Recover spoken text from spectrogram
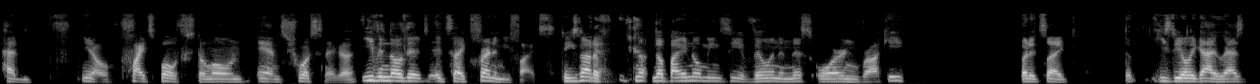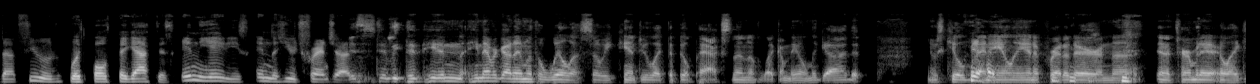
had you know fights both Stallone and Schwarzenegger, even though that it's like frenemy fights. He's not Yeah. a not, no by no means he a villain in this or in Rocky, but it's like the, he's the only guy who has that feud with both big actors in the 80s in the huge franchise. Is, did did, he didn't he never got in with a Willis, so he can't do like the Bill Paxton of like I'm the only guy that was killed by an alien, a predator, and uh, and a Terminator. Like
